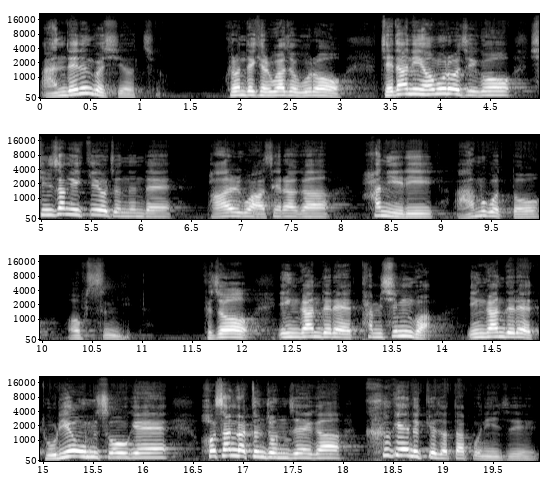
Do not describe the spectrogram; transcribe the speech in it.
안 되는 것이었죠. 그런데 결과적으로 재단이 허물어지고 신상이 깨어졌는데 바알과 아세라가 한 일이 아무것도 없습니다. 그저 인간들의 탐심과 인간들의 두려움 속에 허상 같은 존재가 크게 느껴졌다 뿐이지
